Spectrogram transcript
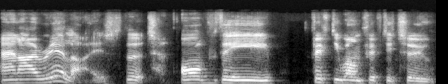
and I realized that of the 51, 52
